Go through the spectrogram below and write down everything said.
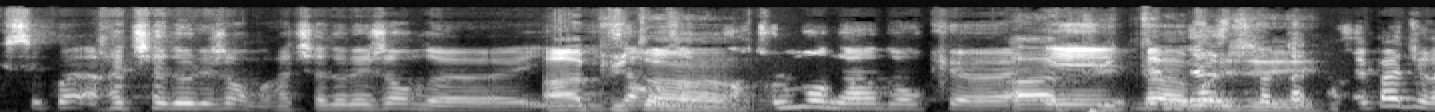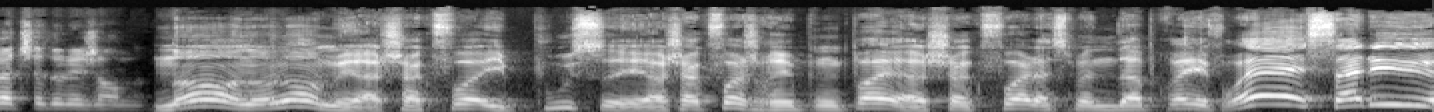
c'est quoi? Red Shadow Legend Red Shadow Legend, euh, ah, putain. encore tout le monde, hein, donc. Euh, ah, et putain, moi on fait pas du Red Shadow Legend? Non, non, non, mais à chaque fois il pousse et à chaque fois je réponds pas et à chaque fois la semaine d'après il faut ouais salut,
